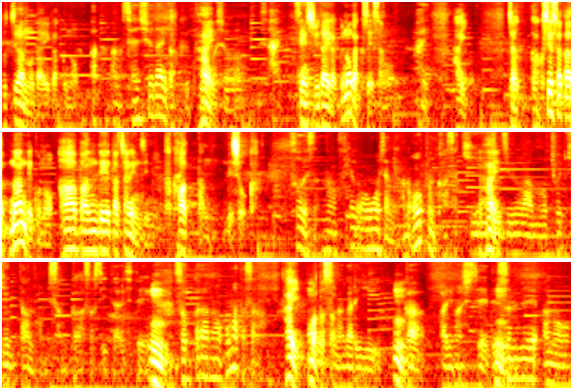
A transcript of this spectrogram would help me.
どちらの大学の？あ、あの、専修大学。はい。専修大学の学生さんはい。はいじゃあ学生さんがなんでこのアーバンデータチャレンジに関わったんでしょうか？そうです。ね。あの、先ほど申したね、あの、オープン川崎ではい。自分は、あの、長期インターンの方に参加させていただいてて、うん。そこから、あの、小俣さんはい小とつ俣さんながりがありまして、うん。で、それで、あの、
